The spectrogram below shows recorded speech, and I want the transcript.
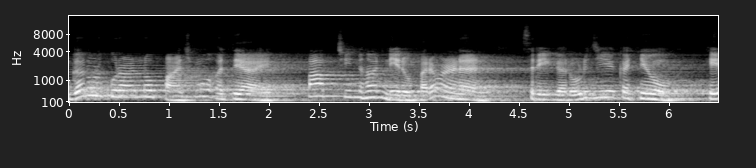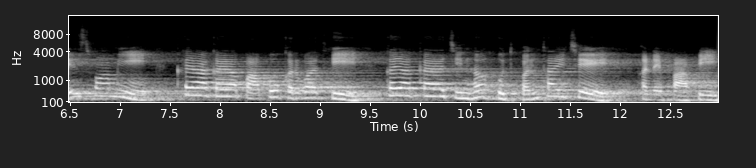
ગરુડ પુરાણનો પાંચમો અધ્યાય, પાપ ચિહ્ન નિરૂપર વર્ણન શ્રી ગરુડજીએ કહ્યું, હે સ્વામી, કયા કયા પાપો કરવાથી કયા કયા ચિહ્ન ઉત્પન્ન થાય છે અને પાપી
